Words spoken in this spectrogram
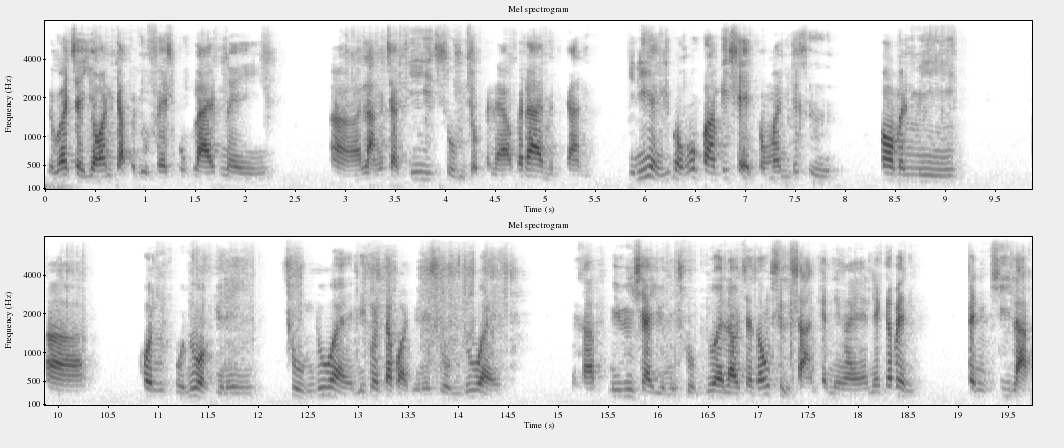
หรือว่าจะย้อนกลับไปดู Facebook Live ใน หลังจากที่ซูมจบไปแล้วก็ได้เหมือนกัน ทีนี้อย่างที่บอกว่าความพิเศษของมันก็คือ พอมันมีอ่าคนหูหนวกอยู่ในซูมด้วย มีคนตาบอดอยู่ในซูมด้วยนะครับ มีวิวแชร์อยู่ในซูมด้วย เราจะต้องสื่อสารกันยังไง อันนี้ก็เป็นเป็นคีย์หลัก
